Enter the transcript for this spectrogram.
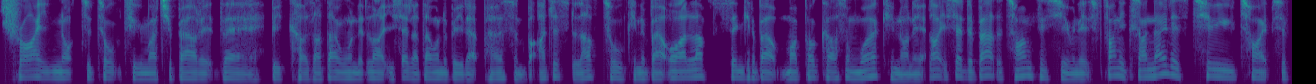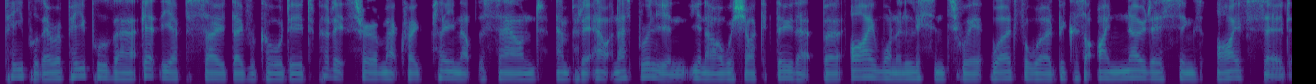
try not to talk too much about it there because I don't want it, like you said, I don't want to be that person, but I just love talking about, or I love thinking about my podcast and working on it. Like I said about the time consuming, it's funny because I know there's two types of people. There are people that get the episode they've recorded, put it through a macro, clean up the sound and put it out. And that's brilliant. You know, I wish I could do that, but I want to listen to it word for word because I know there's things I've said.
